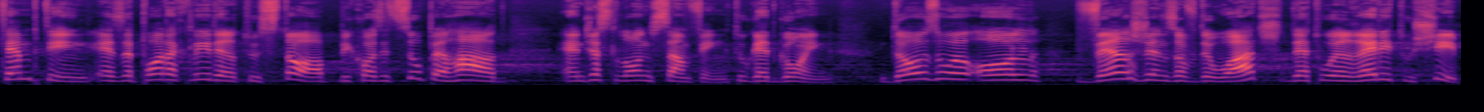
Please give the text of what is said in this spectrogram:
tempting as a product leader to stop because it's super hard and just launch something to get going. Those were all versions of the watch that were ready to ship,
